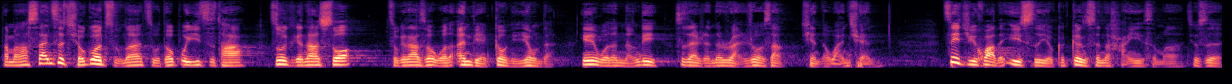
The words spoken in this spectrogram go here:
那么他三次求过主呢，主都不医治他，主跟他说。”主跟他说：“我的恩典够你用的，因为我的能力是在人的软弱上显得完全。”这句话的意思有个更深的含义，什么？就是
